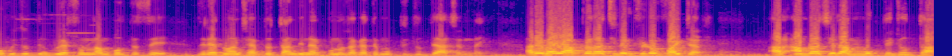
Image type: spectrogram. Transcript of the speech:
মফিজুদ্দিন ভুয়া শুনলাম বলতেছে যে, রেদওয়ান সাহেব তো চান্দিনার কোনো জায়গাতে মুক্তিযুদ্ধে আসেন নাই। আরে ভাই, আপনারা ছিলেন ফ্রিডম ফাইটার, আর আমরা ছিলাম মুক্তিযোদ্ধা।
